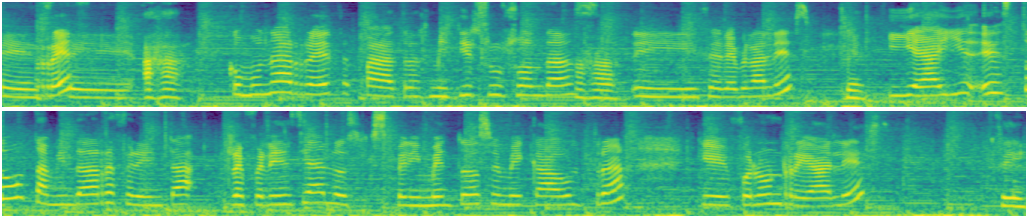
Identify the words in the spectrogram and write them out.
este, ¿Red? Ajá, como una red para transmitir sus ondas eh, cerebrales sí. y ahí esto también da referenta- referencia a los experimentos MK Ultra que fueron reales Sí.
